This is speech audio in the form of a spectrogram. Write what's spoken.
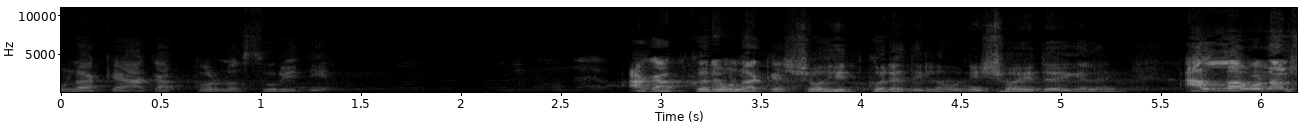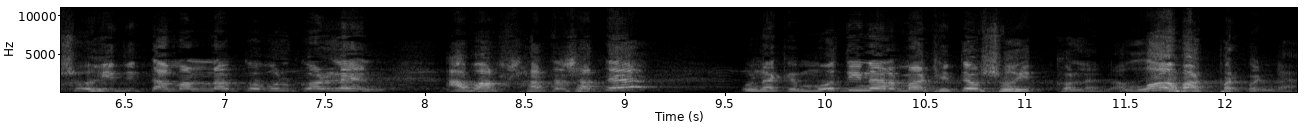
ওনাকে আঘাত করল ছুরি দিয়ে। আঘাত করে ওনাকে শহীদ করে দিল, উনি শহীদ হয়ে গেলেন। আল্লাহ ওনার শহীদি তামান্না কবুল করলেন, আবার সাথে সাথে ওনাকে মদিনার মাটিতেও শহীদ করলেন। আল্লাহ আকবর কন্যা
